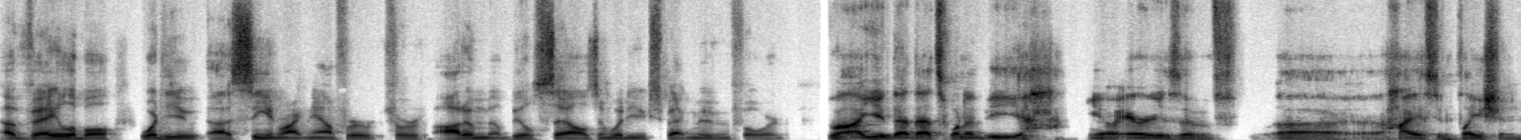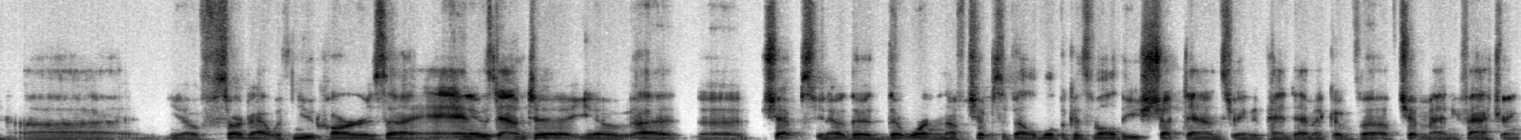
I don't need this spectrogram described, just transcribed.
available. What are you uh, seeing right now for for automobile sales, and what do you expect moving forward? Well, you, that that's one of the you know areas of uh, highest inflation. Uh, you know, started out with new cars, uh, and it was down to you know uh, uh, chips. You know, there there weren't enough chips available because of all these shutdowns during the pandemic of uh, chip manufacturing.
